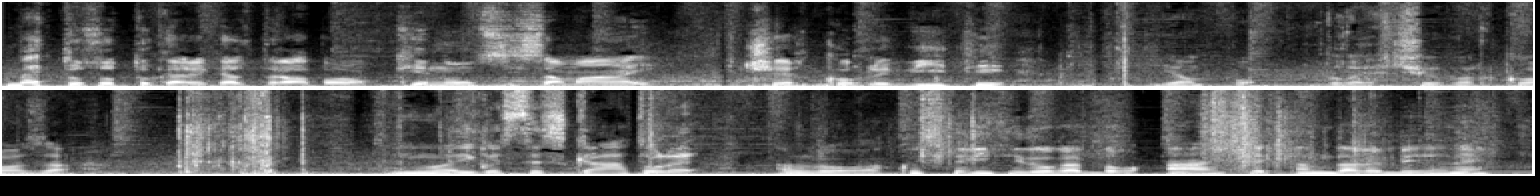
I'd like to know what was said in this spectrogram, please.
Metto sotto carica il trapano che non si sa mai. Cerco le viti. Vediamo un po' dovrei c'è qualcosa in una di queste scatole. Allora queste viti dovrebbero anche andare bene.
